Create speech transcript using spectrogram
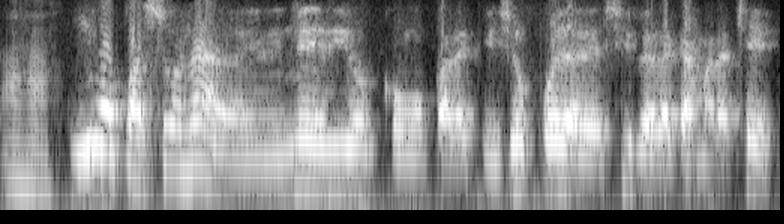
Ajá. Y no pasó nada en el medio como para que yo pueda decirle a la Cámara, che,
